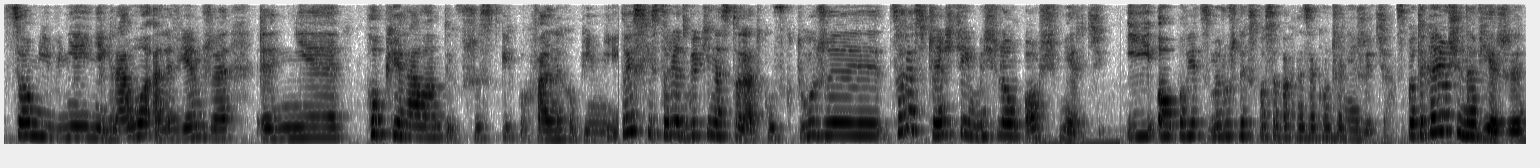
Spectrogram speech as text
co mi w niej nie grało, ale wiem, że y, nie popierałam tych wszystkich pochwalnych opinii. To jest historia dwójki nastolatków, którzy coraz częściej myślą o śmierci i o powiedzmy różnych sposobach na zakończenie życia. Spotykają się na wieży,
